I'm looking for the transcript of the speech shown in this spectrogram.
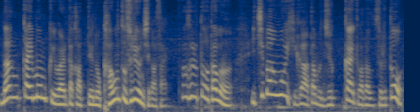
何回文句言われたかっていうのをカウントするようにしてください。そうすると多分、一番多い日が多分10回とかだとすると、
